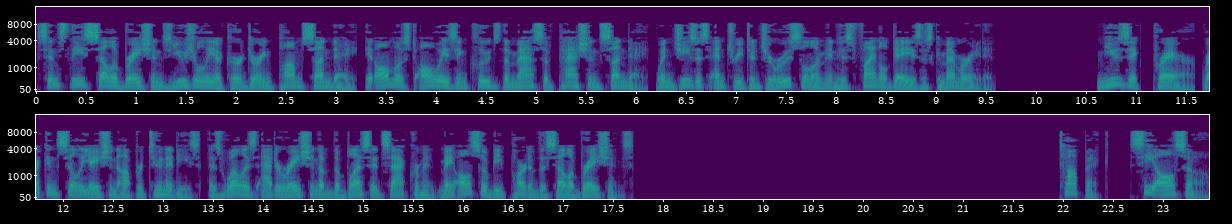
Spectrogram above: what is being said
Since these celebrations usually occur during Palm Sunday, it almost always includes the Mass of Passion Sunday, when Jesus' entry to Jerusalem in his final days is commemorated. Music, prayer, reconciliation opportunities, as well as adoration of the Blessed Sacrament may also be part of the celebrations. See also.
